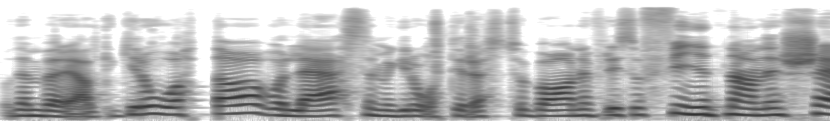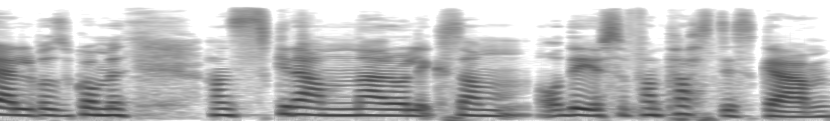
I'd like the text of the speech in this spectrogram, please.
Och den börjar alltid gråta av och läser med gråtig röst för barnen. För det är så fint när han är själv och så kommer hans grannar och liksom... Och det är så fantastiska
